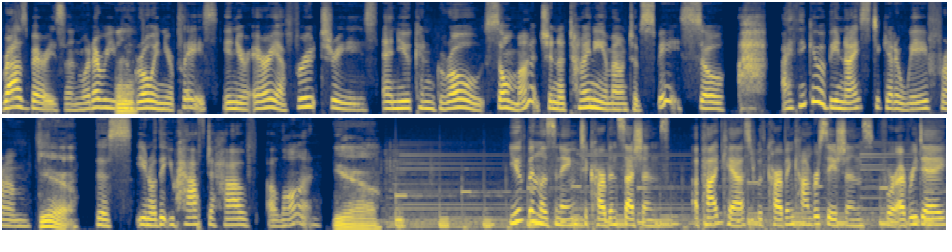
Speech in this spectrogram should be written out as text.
raspberries and whatever you can Mm. grow in your place, in your area, fruit trees, and you can grow so much in a tiny amount of space. So ah, I think it would be nice to get away from Yeah, this, you know, that you have to have a lawn. yeah. You've been listening to Carbon Sessions, a podcast with carbon conversations for every day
